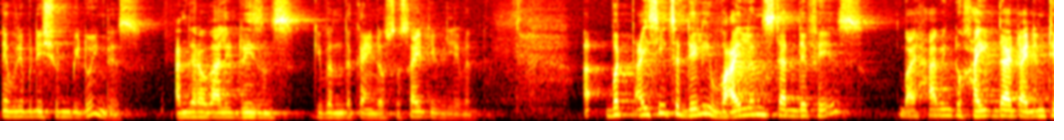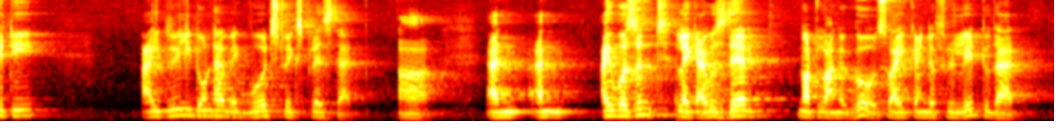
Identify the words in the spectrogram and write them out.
everybody shouldn't be doing this, and there are valid reasons given the kind of society we live in. Uh, but I see it's a daily violence that they face by having to hide that identity. I really don't have like, words to express that. Uh, and, and I wasn't, like, I was there not long ago, so I kind of relate to that.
